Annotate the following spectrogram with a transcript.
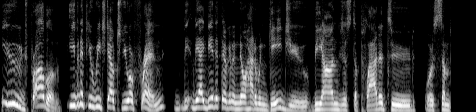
huge problem. Even if you reached out to your friend, the, the idea that they're going to know how to engage you beyond just a platitude or some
